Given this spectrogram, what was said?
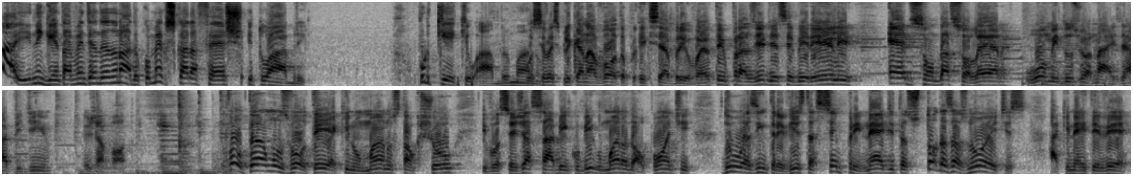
Aí ninguém estava entendendo nada. Como é que os caras fecham e tu abre? Por que, que eu abro, mano? Você vai explicar na volta por que, que você abriu. Vai. Eu tenho o prazer de receber ele, Edson da Soler, o homem dos jornais. É rapidinho, eu já volto. Voltamos, voltei aqui no Manos Talk Show e vocês já sabem, comigo, Mano Dal Ponte, duas entrevistas sempre inéditas todas as noites, aqui na RTV,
